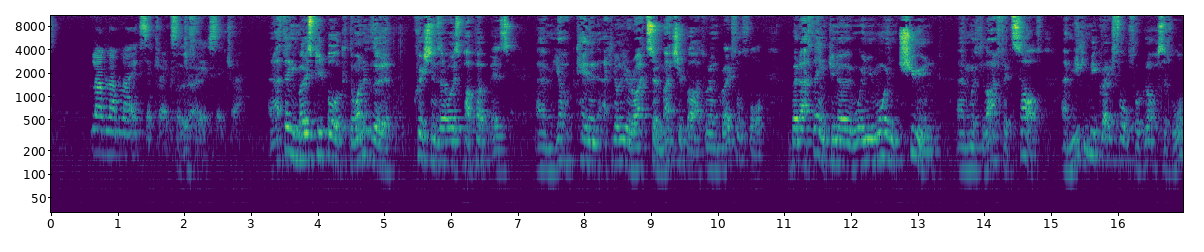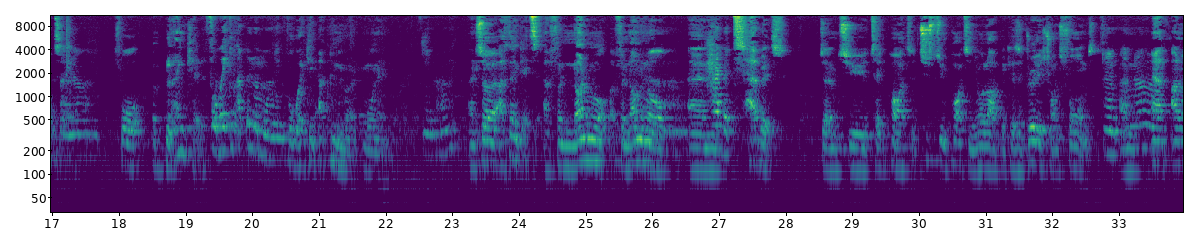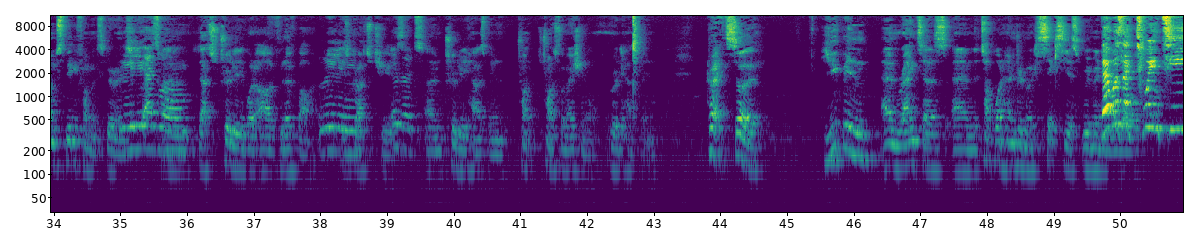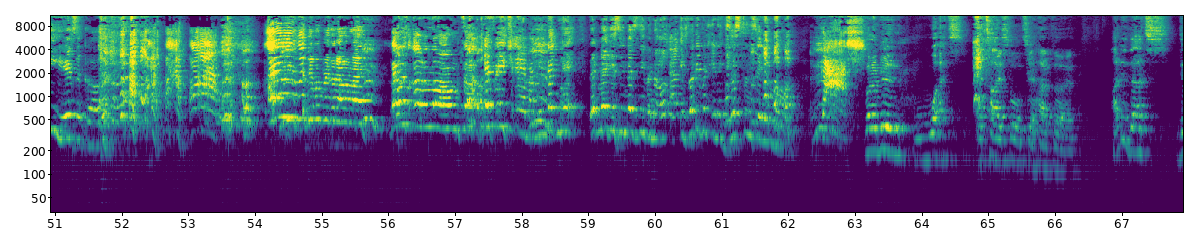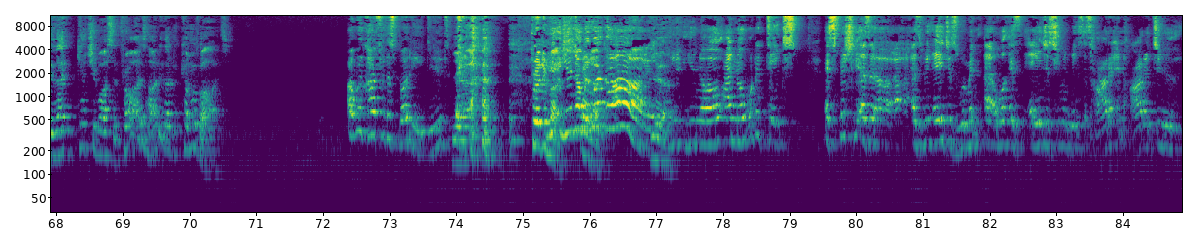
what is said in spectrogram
blah, blah, blah, etc., etc., etc. And I think most people, the one of the questions that always pop up is, um, yeah, Kaylin, I can only write so much about what I'm grateful for. But I think, you know, when you're more in tune um, with life itself, um, you can be grateful for a glass of water, I know. for a blanket, For waking up in the morning, for waking up in the mo- morning. you know. And so I think it's a phenomenal, a phenomenal um, Habit. habit um, to take part, just to impart in your life because it really transforms. And I Um, know. and, and I'm speaking from experience. Really as well. Um, that's truly what I've lived by. really. Is gratitude. Is it? Um, truly has been tran transformational. Really has been. Great. So you've been um, ranked as um, the top 100 most sexiest women. That was like 20 years ago. I remember people bring it up like that was a long time. FHM, I mean that that magazine doesn't even uh, it's not even in existence anymore. Gosh. But I mean, what a title to have though. How did that? Did that catch you by surprise? How did that come about? I work hard for this body, dude. Yeah, pretty You- much. You know, we work hard. Yeah. You, you know, I know what it takes, especially as a, as we age as women, uh, well, as age as human beings, it's harder and harder to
